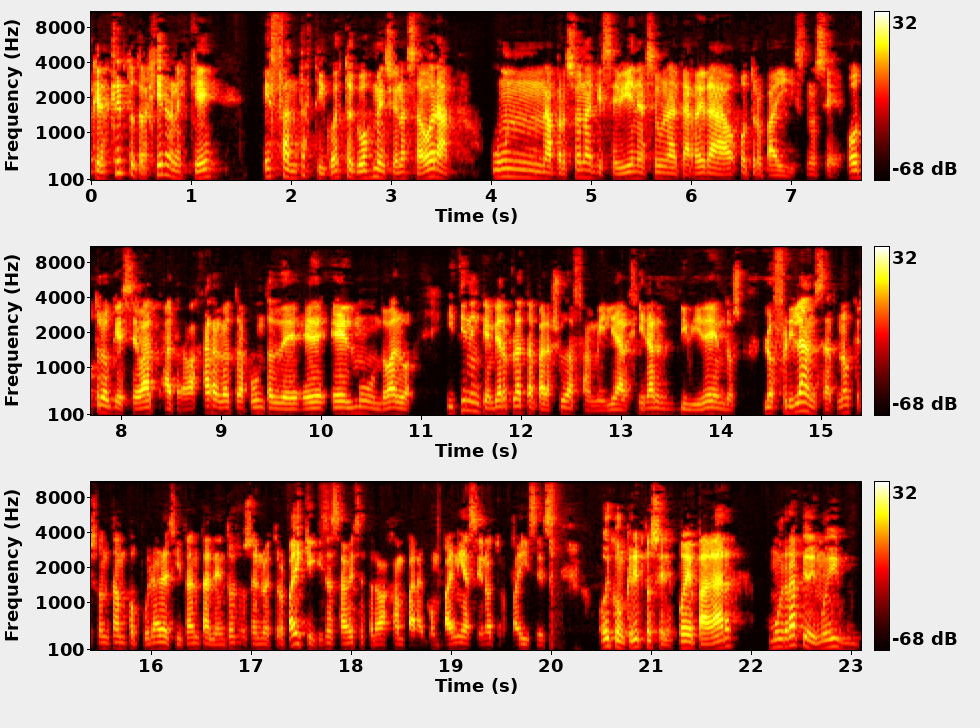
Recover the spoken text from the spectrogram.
que las cripto trajeron es que es fantástico. Esto que vos mencionás ahora, una persona que se viene a hacer una carrera a otro país, no sé, otro que se va a trabajar a la otra punta del de, mundo, algo y tienen que enviar plata para ayuda familiar, girar dividendos. Los freelancers, ¿no? Que son tan populares y tan talentosos en nuestro país, que quizás a veces trabajan para compañías en otros países. Hoy con cripto se les puede pagar muy rápido y muy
